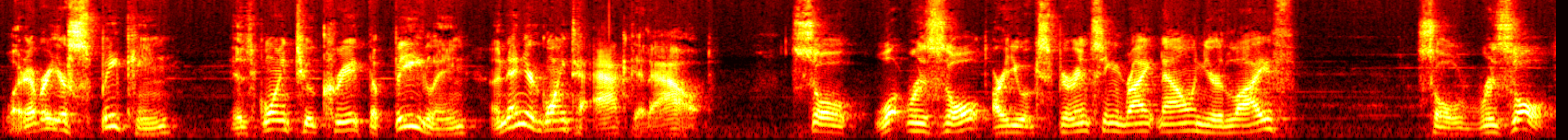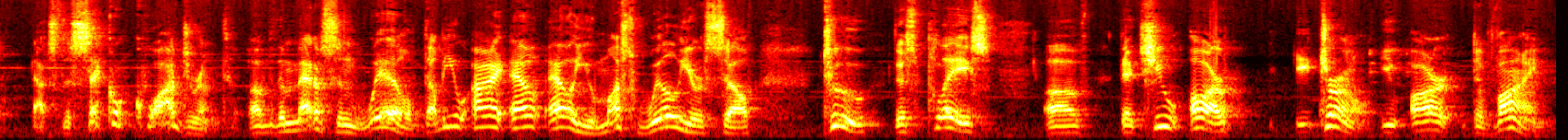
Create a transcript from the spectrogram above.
whatever you're speaking is going to create the feeling, and then you're going to act it out. So, what result are you experiencing right now in your life? So, result. That's the second quadrant of the medicine will. W I L L. You must will yourself to this place of that you are eternal, you are divine.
